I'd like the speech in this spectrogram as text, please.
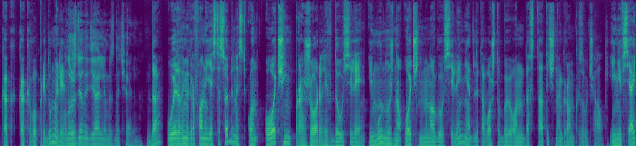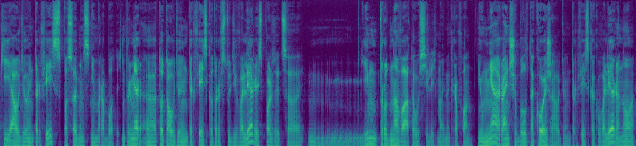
как, как его придумали. Он рожден идеальным изначально. Да. У этого микрофона есть особенность, он очень прожорлив до усиления. Ему нужно очень много усиления для того, чтобы он достаточно громко звучал. И не всякий аудиоинтерфейс способен с ним работать. Например, э, тот аудиоинтерфейс, который в студии Валеры используется, им трудновато усилить мой микрофон. И у меня раньше был такой же аудиоинтерфейс, как у Валеры, но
